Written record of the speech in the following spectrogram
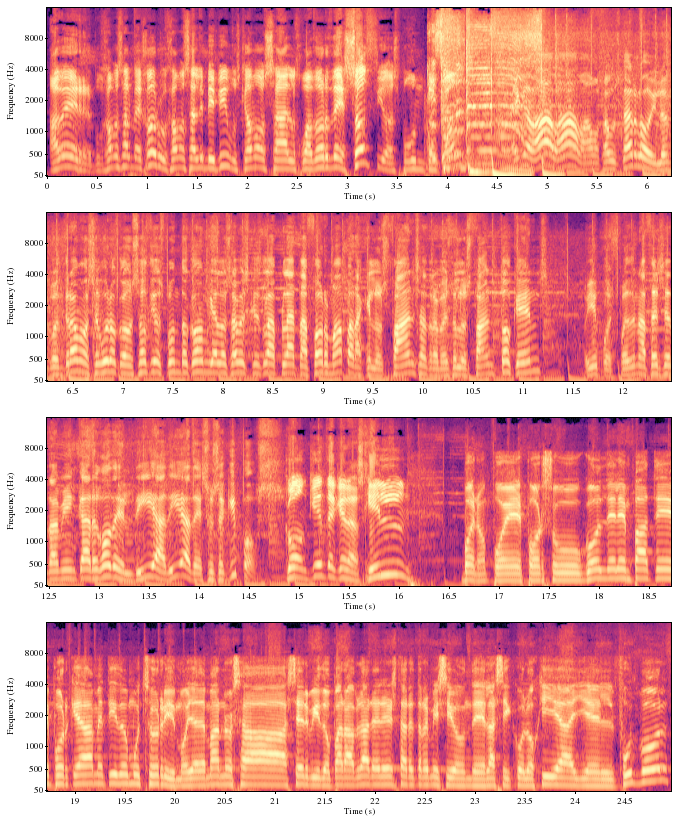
A ver, buscamos al mejor, buscamos al MVP, buscamos al jugador de socios.com. Venga, va, va, vamos a buscarlo y lo encontramos seguro con socios.com. Ya lo sabes que es la plataforma para que los fans, a través de los fan tokens, oye, pues pueden hacerse también cargo del día a día de sus equipos. ¿Con quién te quedas, Gil? Bueno, pues por su gol del empate, porque ha metido mucho ritmo y además nos ha servido para hablar en esta retransmisión de la psicología y el fútbol,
